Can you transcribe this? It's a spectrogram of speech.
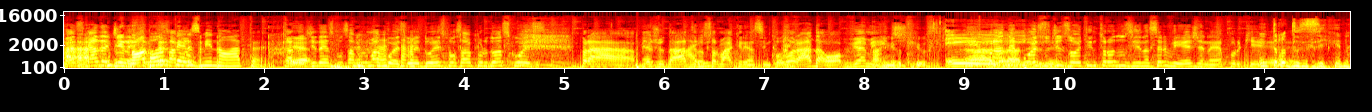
Mas cada dia é nota. responsável- Pampers me nota. Cada dia é responsável por uma coisa. O Edu é responsável por duas coisas. Pra me ajudar a transformar a criança em colorada, obviamente. Ai, meu Deus. E pra Caralho, depois gente. 18 introduzir na cerveja, né? Porque. introduzir. né?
